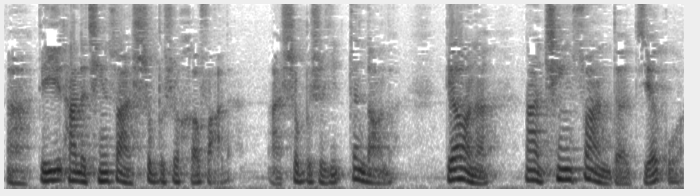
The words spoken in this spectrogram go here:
啊，第一，他的清算是不是合法的啊？是不是正当的？第二呢？那清算的结果，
